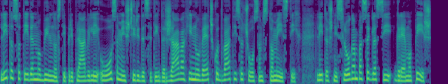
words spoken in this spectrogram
Letos so teden mobilnosti pripravili v 48 državah in v več kot 2800 mestih. Letošnji slogan pa se glasi Gremo peš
